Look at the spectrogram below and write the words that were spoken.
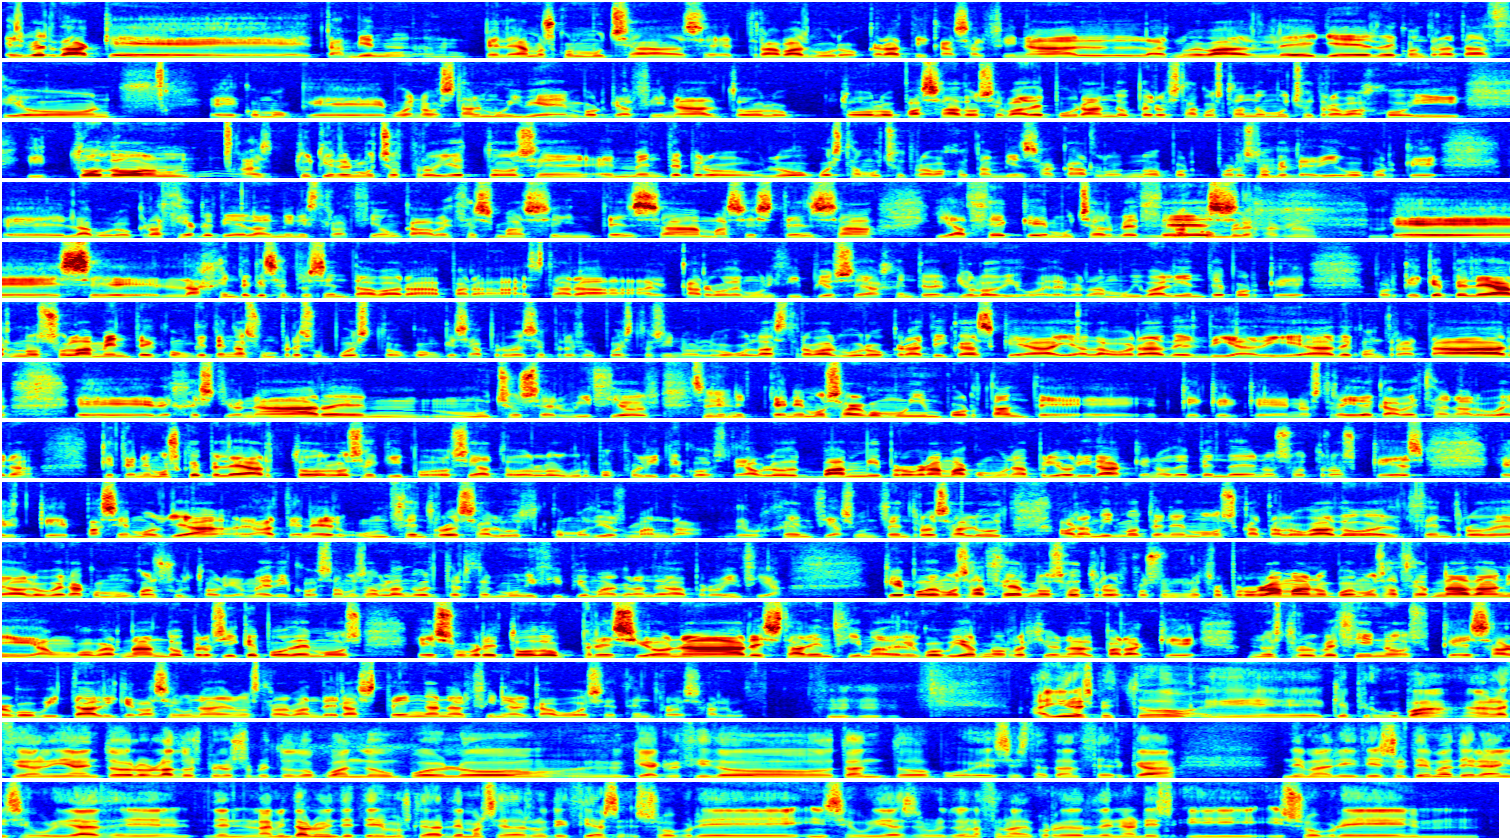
Es verdad que también peleamos con muchas eh, trabas burocráticas. Al final, las nuevas leyes de contratación, eh, como que, bueno, están muy bien porque al final todo lo todo lo pasado se va depurando, pero está costando mucho trabajo y, todo, tú tienes muchos proyectos en, mente, pero luego cuesta mucho trabajo también sacarlos, ¿no? Por, por esto que te digo, porque eh, la burocracia que tiene la administración cada vez es más intensa, más extensa y hace que muchas veces... Más compleja, claro. Eh, la gente que se presenta para, para estar al cargo de municipio sea gente, yo lo digo, eh, de verdad, muy valiente porque, porque hay que pelear no solamente con que tengas un presupuesto, con que se apruebe ese presupuesto, sino luego las trabas burocráticas que hay a la hora del día a día, de contratar, eh, de gestionar eh, muchos servicios. tenemos algo muy importante eh, que, nos trae de cabeza en Aloera, que tenemos que pelear todos los equipos, o sea, todos los grupos políticos. Te hablo, va en mi programa como una prioridad que no depende de nosotros, que es el que pasemos ya a tener un centro de salud como Dios manda, de urgencias, un centro de salud. Ahora mismo tenemos catalogado el centro de Alovera como un consultorio médico. Estamos hablando del tercer municipio más grande de la provincia ¿Qué podemos hacer nosotros? Pues en nuestro programa no podemos hacer nada, ni aún gobernando, pero sí que podemos, eh, sobre todo, presionar, estar encima del gobierno regional para que nuestros vecinos, que es algo vital y que va a ser una de nuestras banderas, tengan al fin y al cabo ese centro de salud. Hay un aspecto eh, que preocupa a la ciudadanía en todos los lados, pero sobre todo cuando un pueblo eh, que ha crecido tanto, pues está tan cerca de Madrid y es el tema de la inseguridad. Eh, lamentablemente tenemos que dar demasiadas noticias sobre inseguridad, sobre todo en la zona del corredor de Henares y, sobre mm,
